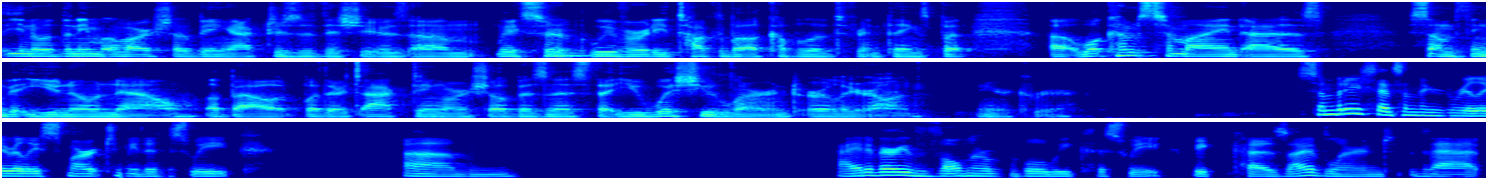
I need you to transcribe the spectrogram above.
you know the name of our show being actors with issues, um, we sort of mm-hmm. we've already talked about a couple of different things, but uh, what comes to mind as something that you know now about whether it's acting or show business that you wish you learned earlier on in your career? Somebody said something really, really smart to me this week. Um, I had a very vulnerable week this week because I've learned that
